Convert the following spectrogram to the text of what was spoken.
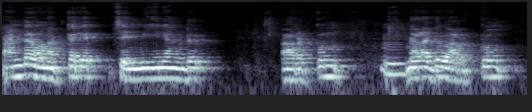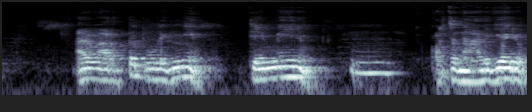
പണ്ട് ഉണക്കൽ ചെമ്മീൻ അങ്ങോട്ട് വറക്കും മിളക് വറക്കും. അത് വറുത്ത് പുളിങ്ങിയും ചെമ്മീനും. കുറച്ച് നാളികേരും.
